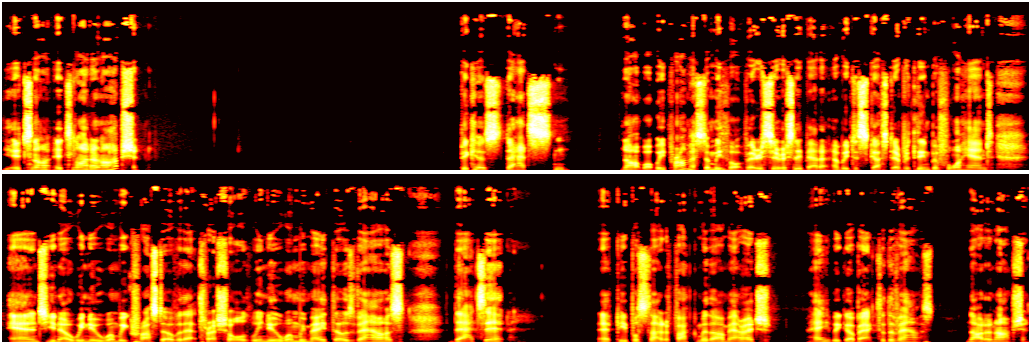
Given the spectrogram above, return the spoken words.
it's not it's not an option because that's not what we promised and we thought very seriously about it and we discussed everything beforehand and you know we knew when we crossed over that threshold we knew when we made those vows that's it. If people started fucking with our marriage hey we go back to the vows not an option.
